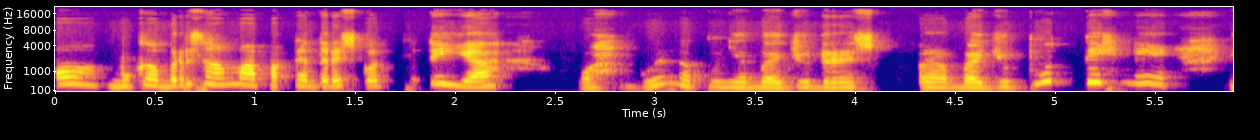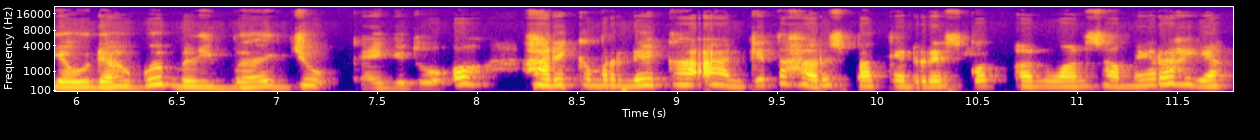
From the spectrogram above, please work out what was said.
oh buka bersama pakai dress code putih ya, wah gue nggak punya baju dress uh, baju putih nih. Ya udah gue beli baju kayak gitu. Oh hari kemerdekaan kita harus pakai dress code nuansa merah ya.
